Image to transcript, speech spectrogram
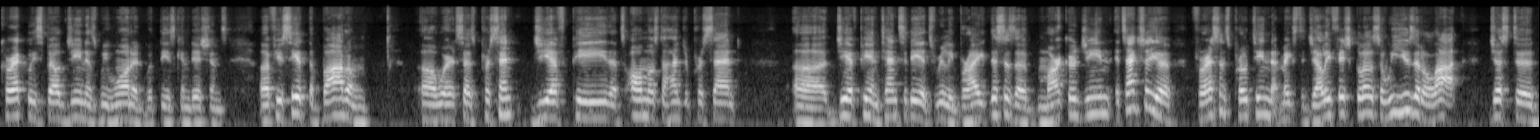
correctly spelled gene as we wanted with these conditions. Uh, if you see at the bottom uh, where it says percent GFP, that's almost 100%. Uh, GFP intensity, it's really bright. This is a marker gene. It's actually a fluorescence protein that makes the jellyfish glow. So we use it a lot just to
